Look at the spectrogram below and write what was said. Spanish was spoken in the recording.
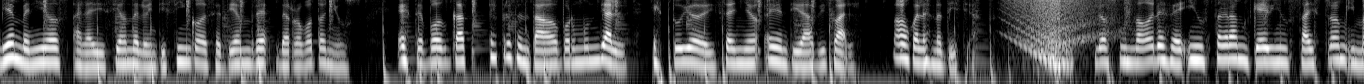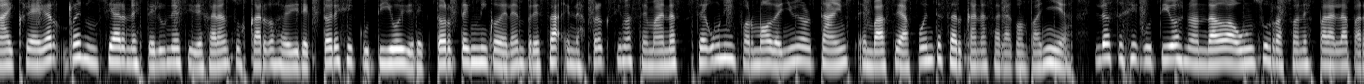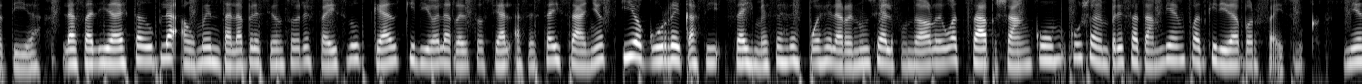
Bienvenidos a la edición del 25 de septiembre de Roboto News. Este podcast es presentado por Mundial, estudio de diseño e identidad visual. Vamos con las noticias. Los fundadores de Instagram, Kevin Systrom y Mike Krieger, renunciaron este lunes y dejarán sus cargos de director ejecutivo y director técnico de la empresa en las próximas semanas, según informó The New York Times en base a fuentes cercanas a la compañía. Los ejecutivos no han dado aún sus razones para la partida. La salida de esta dupla aumenta la presión sobre Facebook, que adquirió la red social hace seis años y ocurre casi seis meses después de la renuncia del fundador de WhatsApp, Sean Kum, cuya empresa también fue adquirida por Facebook.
